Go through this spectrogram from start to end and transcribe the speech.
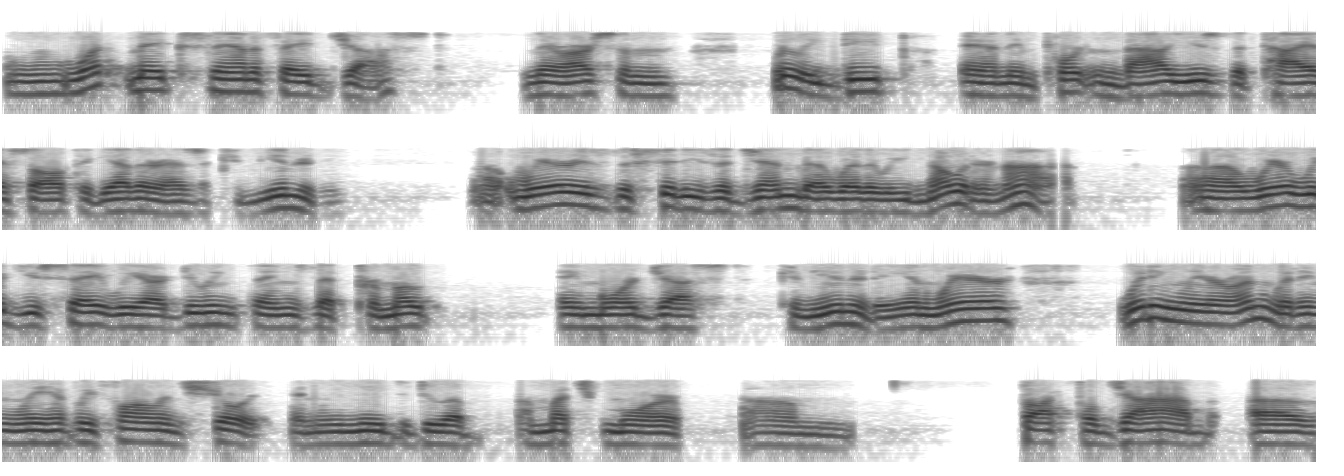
what makes Santa Fe just. There are some really deep and important values that tie us all together as a community. Uh, where is the city's agenda, whether we know it or not? Uh, where would you say we are doing things that promote a more just community? And where wittingly or unwittingly, have we fallen short, and we need to do a, a much more um, thoughtful job of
